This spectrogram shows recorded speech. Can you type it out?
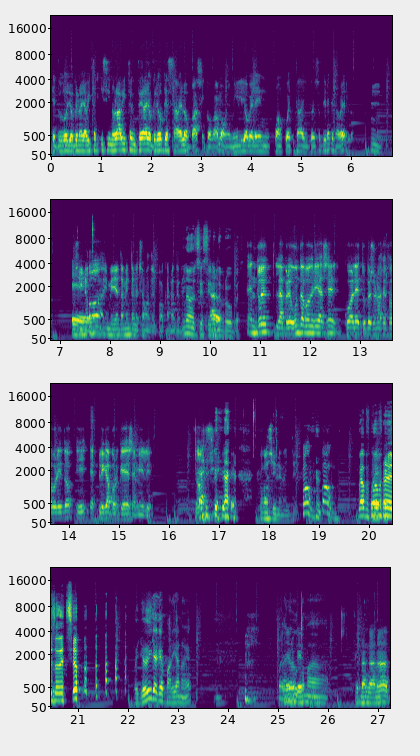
Que dudo yo que no haya visto. Y si no la ha visto entera, yo creo que sabe los básicos, vamos. Emilio, Belén, Juan Cuesta y todo eso tiene que saberlo. Hmm. Si Eh, no, inmediatamente lo echamos del podcast, no te preocupes. No, sí, sí, Claro. no te preocupes. Entonces, la pregunta podría ser: ¿cuál es tu personaje favorito? Y explica por qué es Emilio. ¿No? sí. Posiblemente. ¡Pum! ¡Pum! Voy a, voy a Pues, poner pues, eso, de hecho. Pues yo diría que es Mariano, ¿eh? A mí me gusta más. Se tan gana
